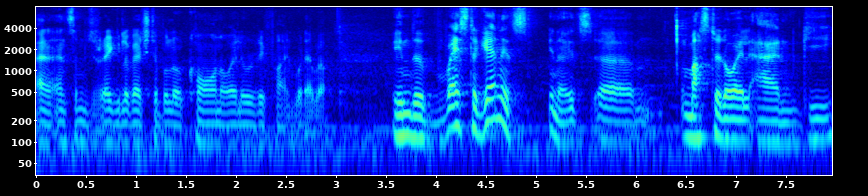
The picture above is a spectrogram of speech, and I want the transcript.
and, and some regular vegetable or corn oil or refined, whatever. In the west, again, it's you know it's um, mustard oil and ghee.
